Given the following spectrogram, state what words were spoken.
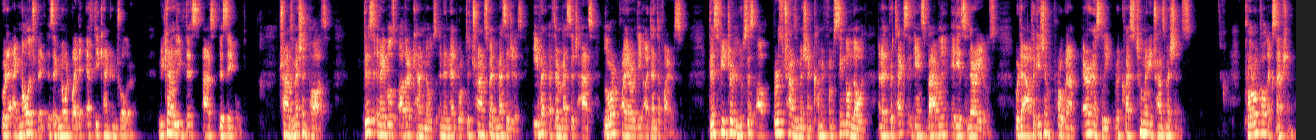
where the acknowledge bit is ignored by the FDCAN controller. We can leave this as disabled. Transmission pause. This enables other CAN nodes in the network to transmit messages, even if their message has lower priority identifiers. This feature loosens up burst transmission coming from single node and it protects against babbling idiot scenarios, where the application program erroneously requests too many transmissions. Protocol exception.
